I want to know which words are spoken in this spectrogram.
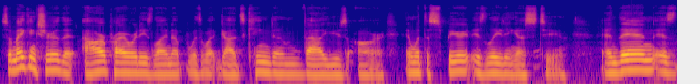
So making sure that our priorities line up with what God's kingdom values are and what the Spirit is leading us to. And then is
